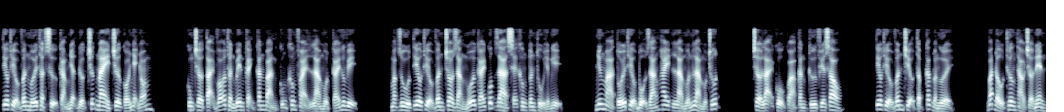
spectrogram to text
tiêu thiểu vân mới thật sự cảm nhận được trước nay chưa có nhẹ nhõm. Cùng chờ tại võ thần bên cạnh căn bản cũng không phải là một cái hương vị mặc dù tiêu thiểu vân cho rằng mỗi cái quốc gia sẽ không tuân thủ hiệp nghị, nhưng mà tối thiểu bộ dáng hay là muốn làm một chút. Trở lại cổ quả căn cứ phía sau, tiêu thiểu vân triệu tập các đoàn người, bắt đầu thương thảo trở nên.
